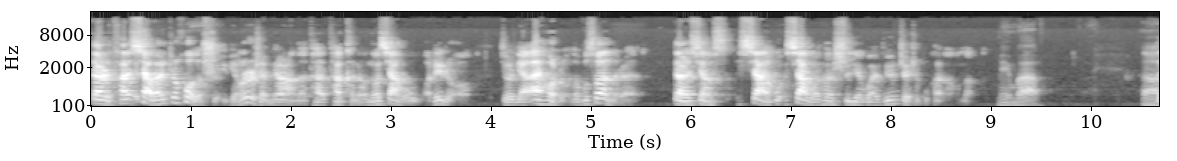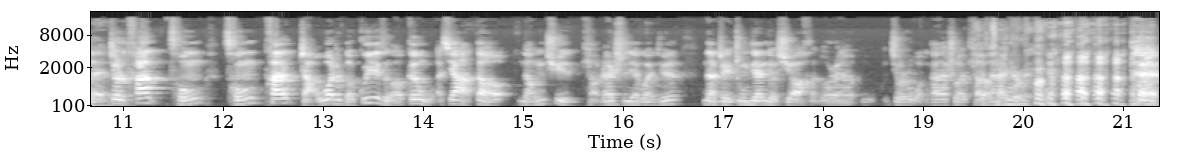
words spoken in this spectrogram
但是他下完之后的水平是什么样的？他他可能能下过我这种就是连爱好者都不算的人，但是像下过下过他的世界冠军，这是不可能的。明白了。呃对，就是他从从他掌握这个规则跟我下到能去挑战世界冠军，那这中间就需要很多人，就是我们刚才说的跳参数。对，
